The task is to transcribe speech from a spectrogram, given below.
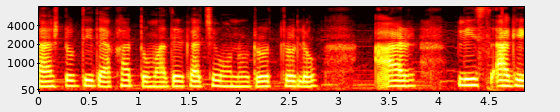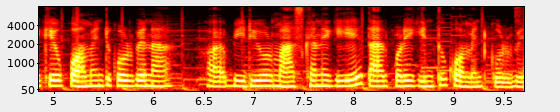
লাস্ট অবধি দেখার তোমাদের কাছে অনুরোধ রইল। আর প্লিজ আগে কেউ কমেন্ট করবে না ভিডিওর মাঝখানে গিয়ে তারপরে কিন্তু কমেন্ট করবে।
